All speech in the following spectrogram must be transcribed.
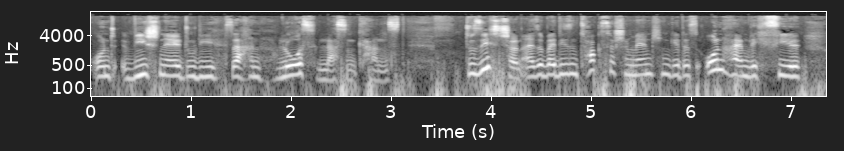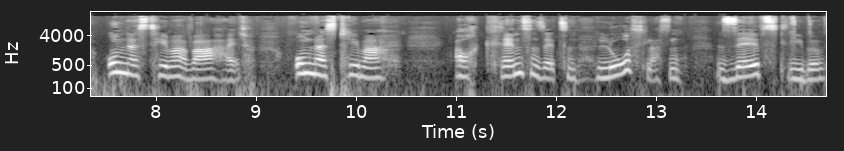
und wie schnell du die Sachen loslassen kannst. Du siehst schon, also bei diesen toxischen Menschen geht es unheimlich viel um das Thema Wahrheit, um das Thema auch Grenzen setzen, loslassen, Selbstliebe.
